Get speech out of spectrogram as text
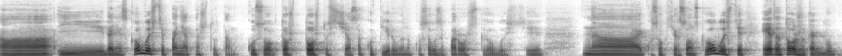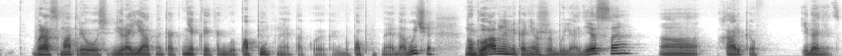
а, и Донецкой областью, понятно, что там кусок, то, то, что сейчас оккупировано, кусок Запорожской области, на кусок Херсонской области, это тоже как бы рассматривалось, вероятно, как некое как бы попутное такое, как бы попутная добыча. Но главными, конечно же, были Одесса, а, Харьков и Донецк.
